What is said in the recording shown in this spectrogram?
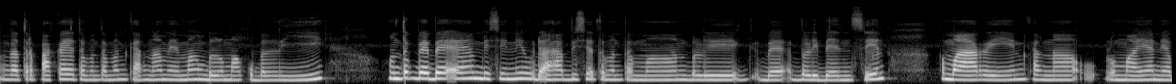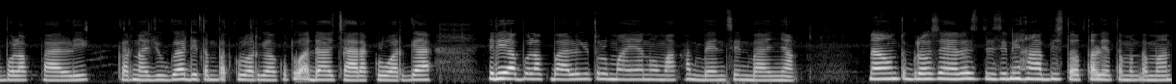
nggak terpakai ya teman-teman karena memang belum aku beli. Untuk BBM di sini udah habis ya teman-teman beli be, beli bensin kemarin karena lumayan ya bolak-balik. Karena juga di tempat keluarga aku tuh ada acara keluarga jadi ya bolak-balik itu lumayan memakan bensin banyak. Nah untuk groceries di sini habis total ya teman-teman.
